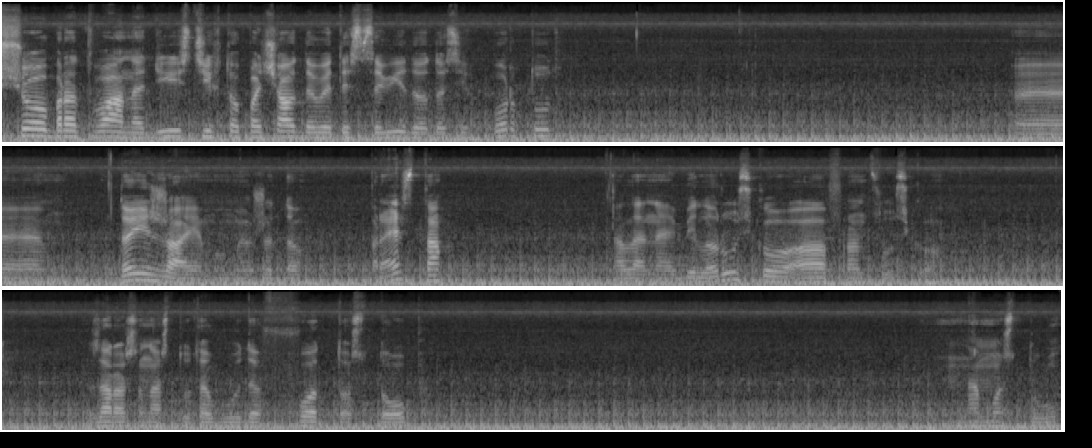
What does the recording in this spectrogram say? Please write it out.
Що, братва, надіюсь, ті, хто почав дивитись це відео до сих пор тут. Е, доїжджаємо ми вже до Бреста. Але не білоруського, а французького. Зараз у нас тут буде фотостоп. На мосту.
